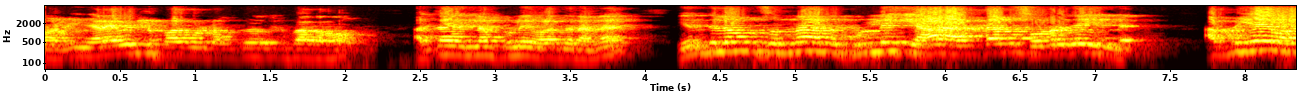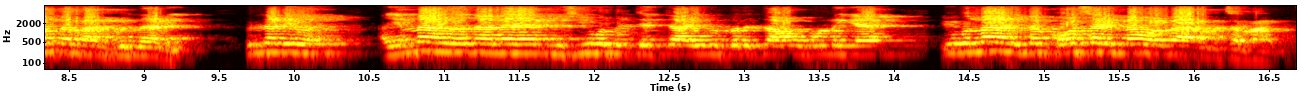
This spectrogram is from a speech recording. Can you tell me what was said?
மாட்டி நிறைய வீட்டில் பார்க்கணும் நம்ம வீட்டில் பார்க்கறோம் அத்தா எல்லாம் பிள்ளைய வளர்த்துறாங்க. எந்தளவுக்கு சொன்னா அந்த பிள்ளைக்கு யார் அத்தான்னு சொல்றதே இல்லை. அப்படியே வளர்த்துறாங்க பின்னாடி. பின்னாடி என்ன ஆகுதுனால இவங்க பெற்றா இவங்க பெருத்தா அவங்க பிள்ளைங்க இவங்கெல்லாம் எல்லாம் கோஷா வளர ஆரம்பிச்சிடுறாங்க.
